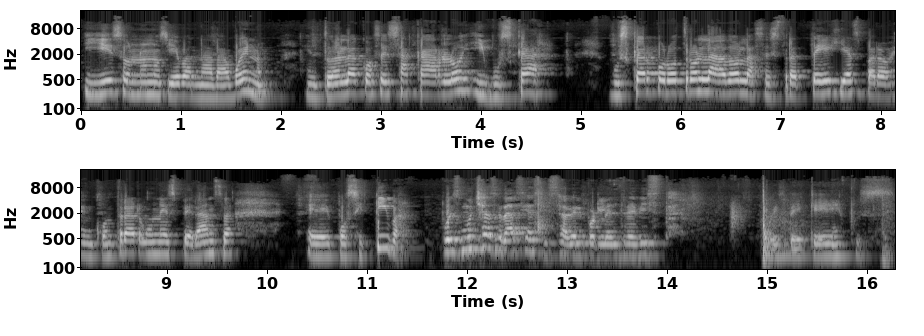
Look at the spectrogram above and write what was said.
y eso no nos lleva a nada bueno. Entonces la cosa es sacarlo y buscar, buscar por otro lado las estrategias para encontrar una esperanza eh, positiva. Pues muchas gracias Isabel por la entrevista. Pues de que, pues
